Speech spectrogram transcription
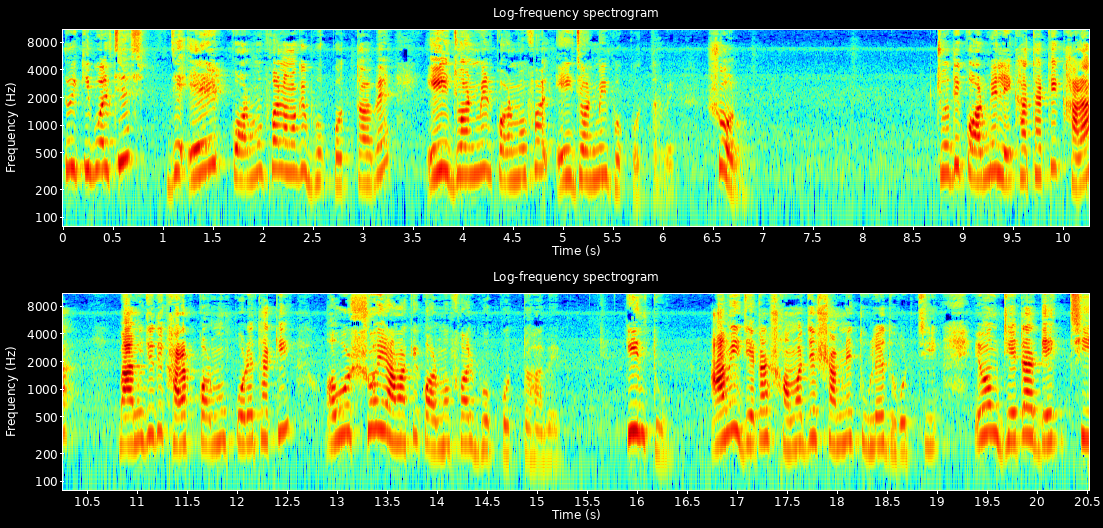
তুই কি বলছিস যে এই কর্মফল আমাকে ভোগ করতে হবে, এই জন্মের কর্মফল এই জন্মেই ভোগ করতে হবে। শোন, যদি কর্মে লেখা থাকে খারাপ বা আমি যদি খারাপ কর্ম করে থাকি, অবশ্যই আমাকে কর্মফল ভোগ করতে হবে। কিন্তু আমি যেটা সমাজের সামনে তুলে ধরছি এবং যেটা দেখছি,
